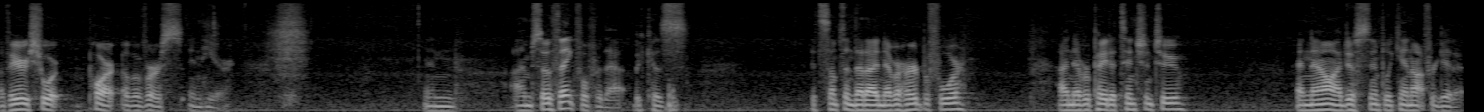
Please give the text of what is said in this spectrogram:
a very short part of a verse in here. And I'm so thankful for that because it's something that I never heard before, I never paid attention to, and now I just simply cannot forget it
